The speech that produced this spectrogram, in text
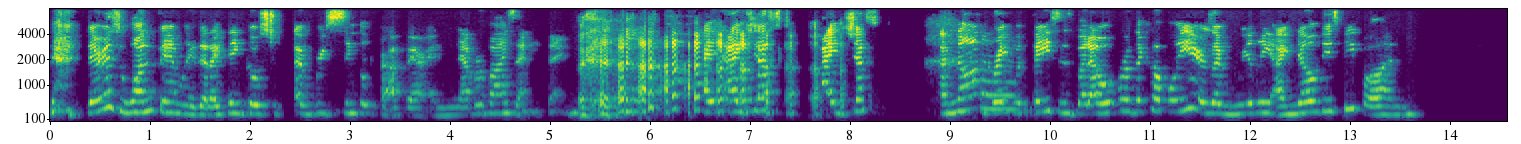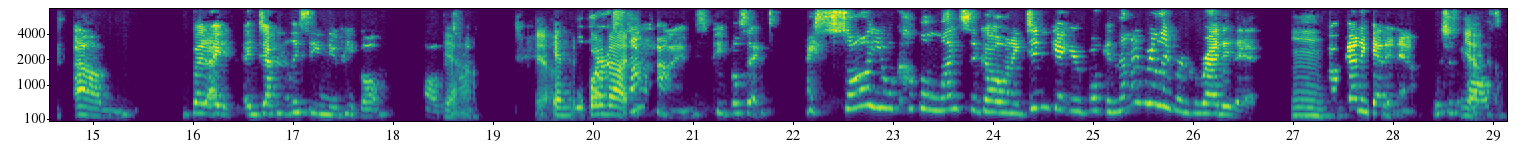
there is one family that I think goes to every single craft fair and never buys anything. I, I just, I just, I'm not great with faces, but over the couple of years, I really, I know these people, and um, but I, I definitely see new people all the Yeah. time. yeah. And Or what about sometimes people say, "I saw you a couple months ago, and I didn't get your book, and then I really regretted it. Mm, I'm gonna get it now," which is Yeah. awesome.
